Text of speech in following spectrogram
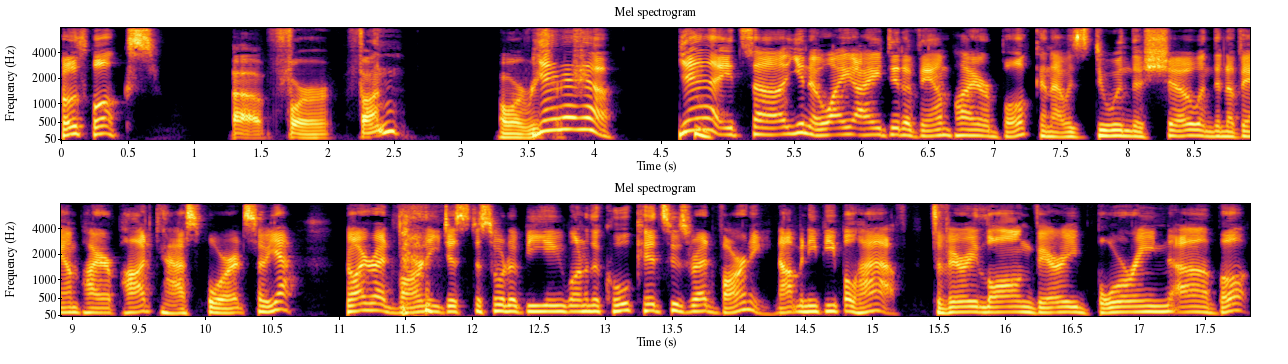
Both books. Uh, for fun or research? Yeah, yeah, yeah. Yeah, it's uh, you know, I I did a vampire book and I was doing the show and then a vampire podcast for it. So yeah, no, I read Varney just to sort of be one of the cool kids who's read Varney. Not many people have. It's a very long, very boring uh book.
